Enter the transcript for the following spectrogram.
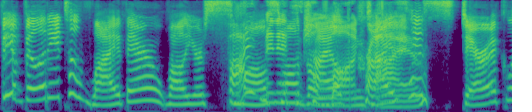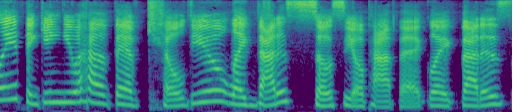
The ability to lie there while your small, small child cries time. hysterically, thinking you have they have killed you, like that is sociopathic. Like that is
